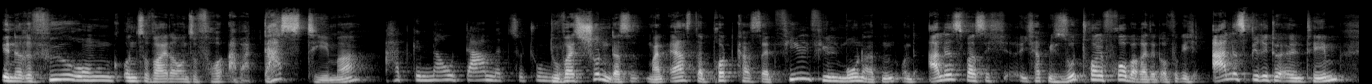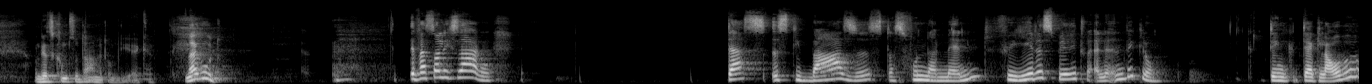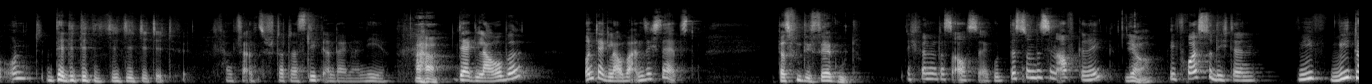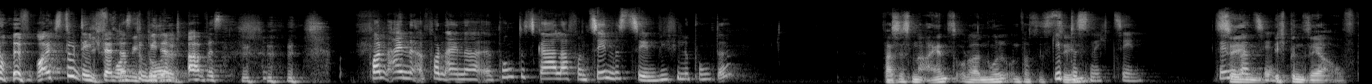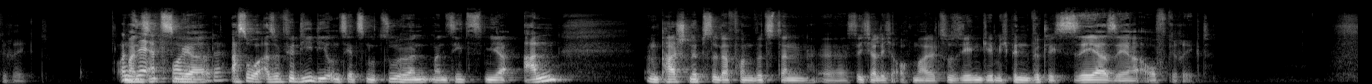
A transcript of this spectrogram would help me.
innere Führung und so weiter und so fort. Aber das Thema hat genau damit zu tun. Du weißt schon, das ist mein erster Podcast seit vielen, vielen Monaten und alles, was ich, ich habe mich so toll vorbereitet auf wirklich alle spirituellen Themen und jetzt kommst du damit um die Ecke. Na gut. Was soll ich sagen? Das ist die Basis, das Fundament für jede spirituelle Entwicklung. Den, der Glaube und ich fange schon an zu stottern, das liegt an deiner Nähe. Aha. Der Glaube und der Glaube an sich selbst. Das finde ich sehr gut. Ich finde das auch sehr gut. Bist du ein bisschen aufgeregt? Ja. Wie freust du dich denn? Wie, wie doll freust du dich ich denn, dass du doll. wieder da bist? Von einer, von einer Punkteskala von 10 bis 10, wie viele Punkte? Was ist eine 1 oder 0 und was ist 10? Gibt es nicht 10. 10, 10 oder 10? Ich bin sehr aufgeregt. Und man sehr erfreut, mir, oder? Ach so, also für die, die uns jetzt nur zuhören, man sieht es mir an. Ein paar Schnipsel davon wird es dann äh, sicherlich auch mal zu sehen geben. Ich bin wirklich sehr, sehr aufgeregt.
